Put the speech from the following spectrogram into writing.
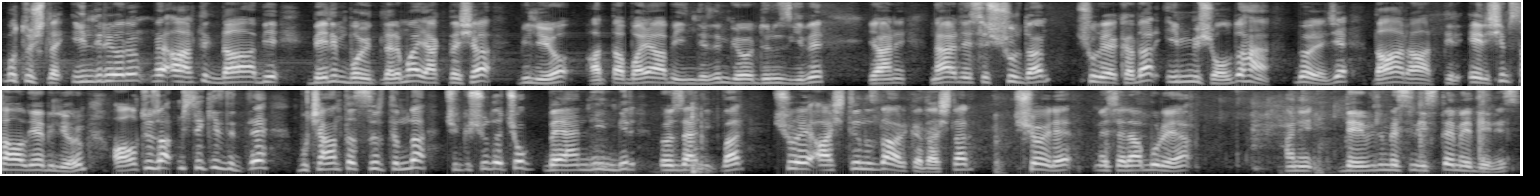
Bu tuşla indiriyorum ve artık daha bir benim boyutlarıma yaklaşabiliyor. Hatta bayağı bir indirdim gördüğünüz gibi. Yani neredeyse şuradan şuraya kadar inmiş oldu. Ha böylece daha rahat bir erişim sağlayabiliyorum. 668 litre bu çanta sırtımda çünkü şurada çok beğendiğim bir özellik var. Şurayı açtığınızda arkadaşlar şöyle mesela buraya hani devrilmesini istemediğiniz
